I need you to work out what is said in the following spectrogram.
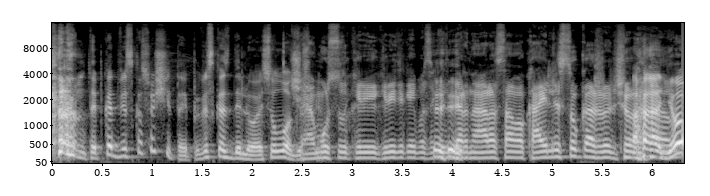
Taip kad viskas su šitaip, viskas dėliojasi logiškai. Čia mūsų kritikai pasakys, Bernaras savo kailį suka, žodžiu. A, jo.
